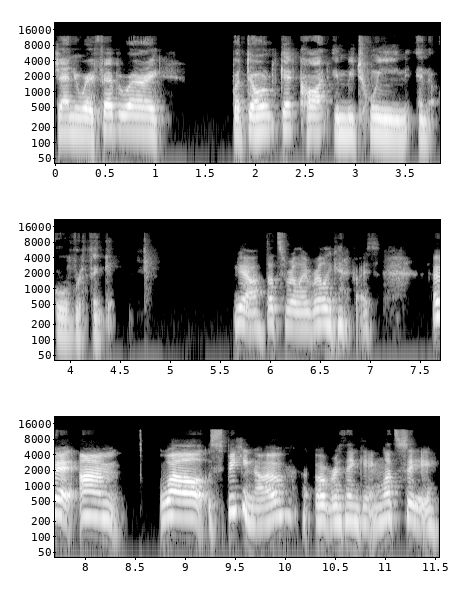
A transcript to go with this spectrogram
January, February, but don't get caught in between and overthink it. Yeah, that's really, really good advice. Okay. Um, well, speaking of overthinking, let's see.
